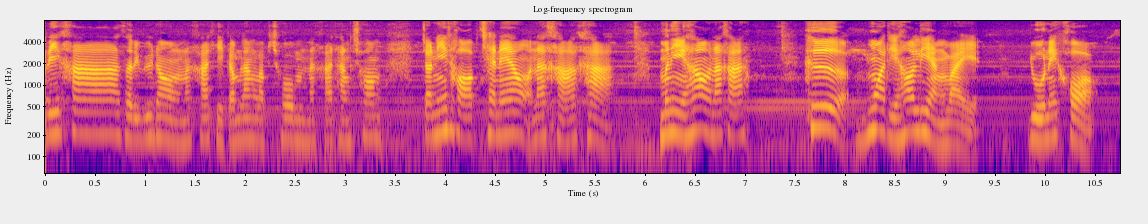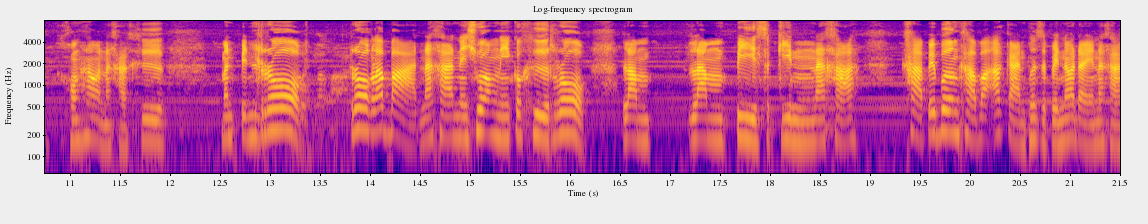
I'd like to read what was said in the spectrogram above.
วัสดีค่ะ สวัสดีพี่น้องนะคะ ที่กำลังรับชมนะคะ ทางช่อง Johnny Top Channel นะคะค่ะมื่อนี้เฮานะคะ คือหัวที่เฮาเลี้ยงไว้อยู่ในขอกของเฮานะคะ คือมันเป็นโรคโรคระบาดนะคะ ในช่วงนี้ก็คือโรคลำลำปีสกินนะคะ ค่ะไปเบิ่งค่ะว่าอาการเพื่อนจะเป็นนวใดนะคะ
